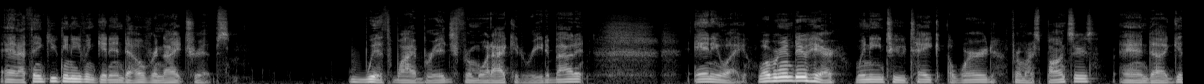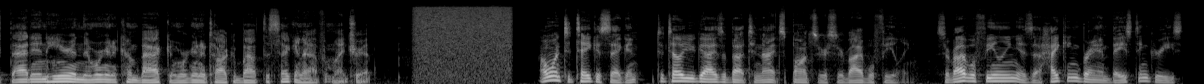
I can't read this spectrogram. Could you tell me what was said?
and I think you can even get into overnight trips with Y Bridge from what I could read about it. Anyway, what we're going to do here, we need to take a word from our sponsors and uh, get that in here, and then we're going to come back and we're going to talk about the second half of my trip. I want to take a second to tell you guys about tonight's sponsor, Survival Feeling. Survival Feeling is a hiking brand based in Greece,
